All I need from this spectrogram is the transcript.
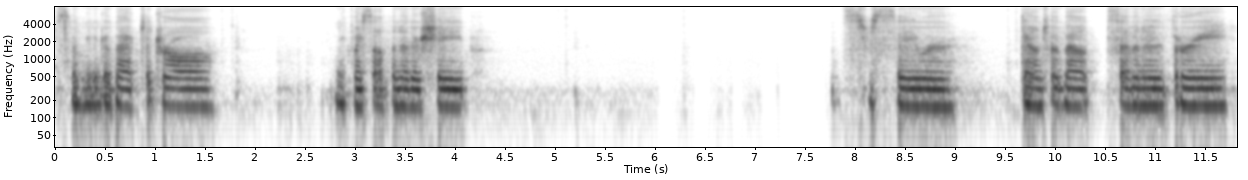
So I'm going to go back to draw, make myself another shape. Let's just say we're down to about 703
